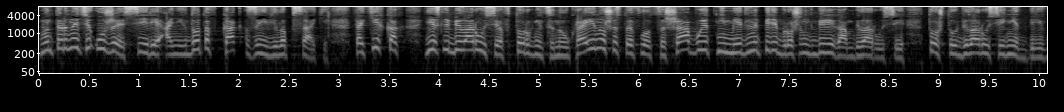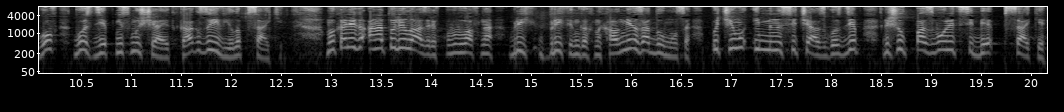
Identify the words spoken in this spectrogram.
В интернете уже серия анекдотов, как заявила Псаки. Таких, как «если Белоруссия вторгнется на Украину, шестой флот США будет немедленно переброшен к берегам Белоруссии». То, что у Белоруссии нет берегов, Госдеп не смущает, как заявила Псаки. Мой коллега Анатолий Лазарев, побывав на брифингах на холме, задумался, почему именно сейчас Госдеп решил позволить себе Псаки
